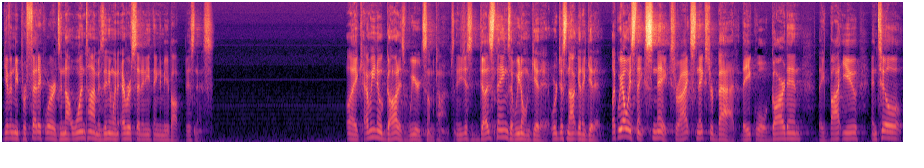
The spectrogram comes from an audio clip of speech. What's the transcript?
giving me prophetic words, and not one time has anyone ever said anything to me about business. Like, how many know God is weird sometimes? And He just does things that we don't get it. We're just not going to get it. Like, we always think snakes, right? Snakes are bad. They equal garden, they bite you until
